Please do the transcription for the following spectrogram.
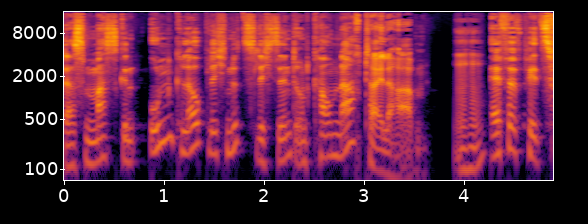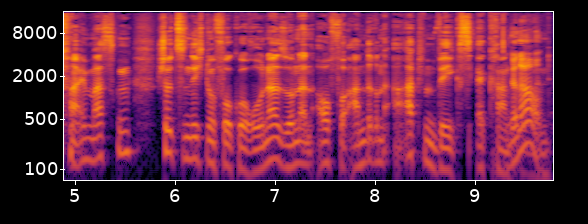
dass Masken unglaublich nützlich sind und kaum Nachteile haben. Mhm. FFP2-Masken schützen nicht nur vor Corona, sondern auch vor anderen Atemwegserkrankungen. Genau.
